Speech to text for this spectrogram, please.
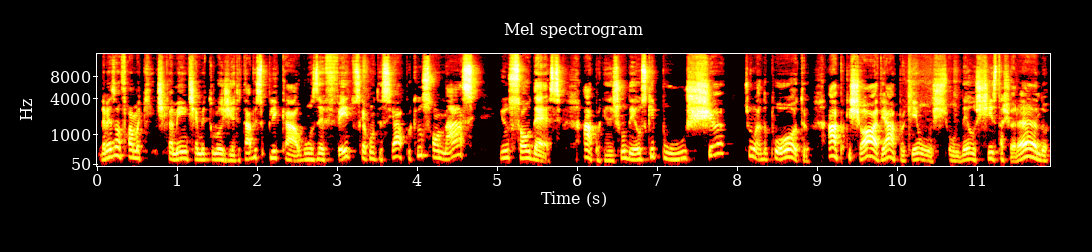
da mesma forma que antigamente a mitologia tentava explicar alguns efeitos que aconteciam, ah, porque o sol nasce e o sol desce. Ah, porque existe um Deus que puxa de um lado pro outro. Ah, porque chove. Ah, porque um, um Deus X está chorando.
